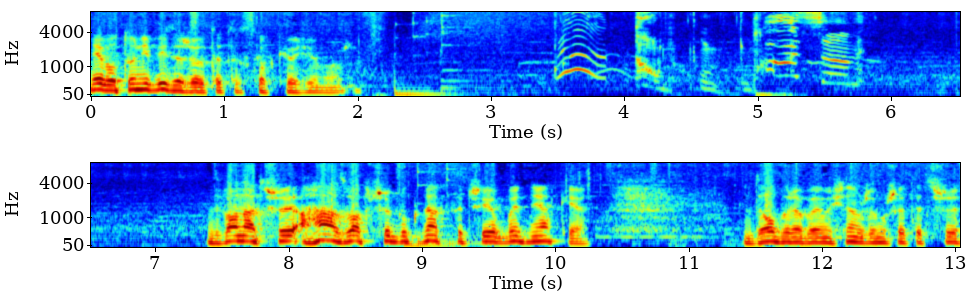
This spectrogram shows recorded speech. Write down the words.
Nie, bo tu nie widzę, żeby te truskawki chodziły może. Dwa na trzy. Aha, złap trzy bugnaksy, czyli obojętnie jakie. Dobra, bo ja myślałem, że muszę te trzy...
